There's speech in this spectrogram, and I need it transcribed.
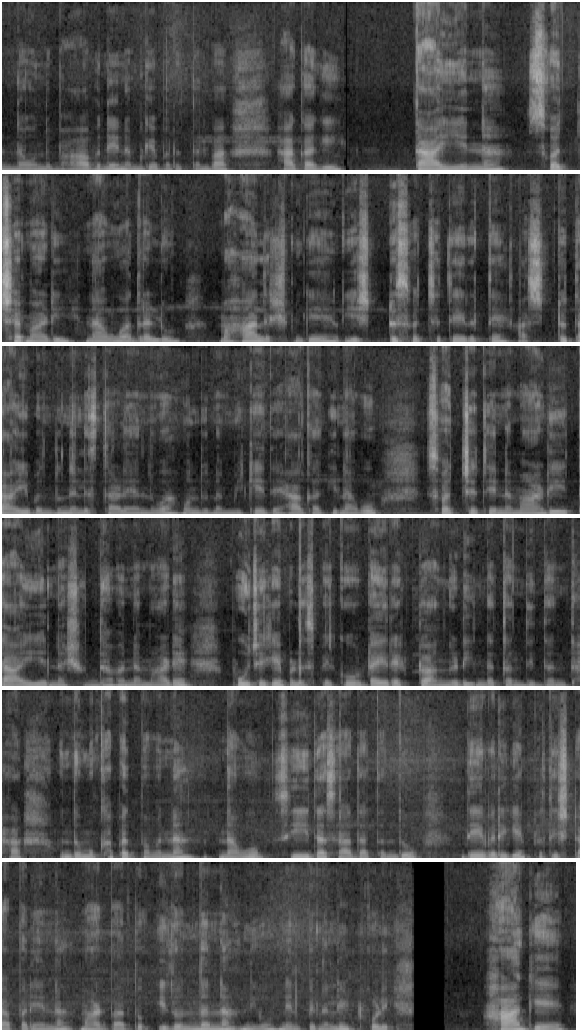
ಅನ್ನೋ ಒಂದು ಭಾವನೆ ನಮಗೆ ಬರುತ್ತಲ್ವ? ಹಾಗಾಗಿ ತಾಯಿಯನ್ನು ಸ್ವಚ್ಛ ಮಾಡಿ ನಾವು ಅದರಲ್ಲೂ ಮಹಾಲಕ್ಷ್ಮಿಗೆ ಎಷ್ಟು ಸ್ವಚ್ಛತೆ ಇರುತ್ತೆ ಅಷ್ಟು ತಾಯಿ ಬಂದು ನೆಲೆಸ್ತಾಳೆ ಅನ್ನುವ ಒಂದು ನಂಬಿಕೆ ಇದೆ. ಹಾಗಾಗಿ ನಾವು ಸ್ವಚ್ಛತೆಯನ್ನು ಮಾಡಿ, ತಾಯಿಯನ್ನು ಶುದ್ಧವನ್ನು ಮಾಡಿ ಪೂಜೆಗೆ ಬಳಸಬೇಕು. ಡೈರೆಕ್ಟು ಅಂಗಡಿಯಿಂದ ತಂದಿದ್ದಂತಹ ಒಂದು ಮುಖಪದ್ಮವನ್ನು ನಾವು ಸೀದಾ ಸಾದ ತಂದು ದೇವರಿಗೆ ಪ್ರತಿಷ್ಠಾಪನೆಯನ್ನು ಮಾಡಬಾರ್ದು. ಇದೊಂದನ್ನು ನೀವು ನೆನಪಿನಲ್ಲಿ ಇಟ್ಕೊಳ್ಳಿ. ಹಾಗೆ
